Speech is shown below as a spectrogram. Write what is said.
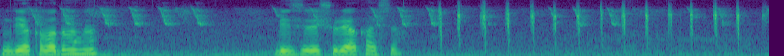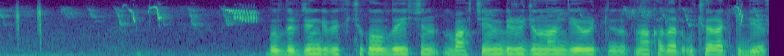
Şimdi yakaladım onu. Birisi de şuraya kaçtı. Bıldırcın gibi küçük olduğu için bahçenin bir ucundan diğer ucuna kadar uçarak gidiyor.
